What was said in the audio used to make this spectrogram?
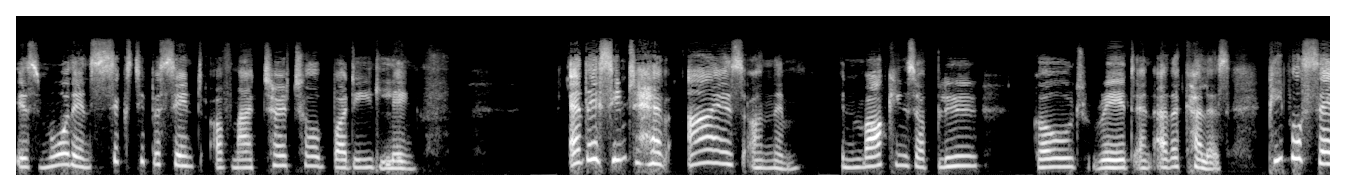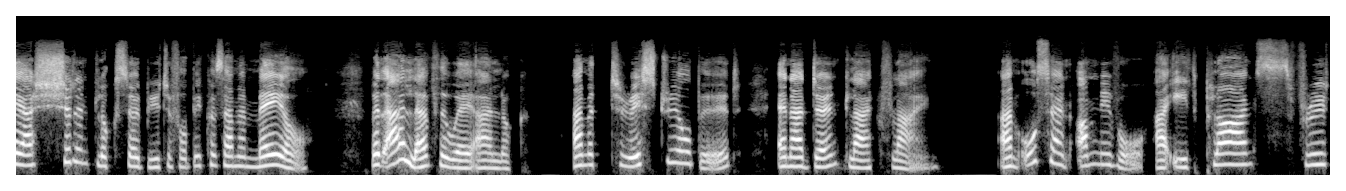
is more than 60% of my total body length. And they seem to have eyes on them in markings of blue, gold, red, and other colors. People say I shouldn't look so beautiful because I'm a male, but I love the way I look. I'm a terrestrial bird and I don't like flying. I'm also an omnivore. I eat plants, fruit,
